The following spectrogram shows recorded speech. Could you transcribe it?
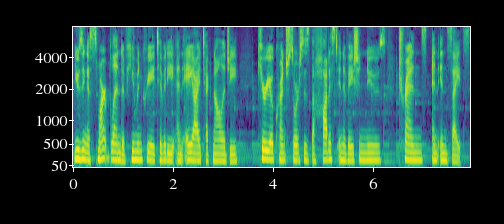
Using a smart blend of human creativity and AI technology, CurioCrunch sources the hottest innovation news, trends, and insights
